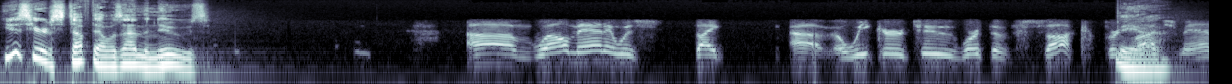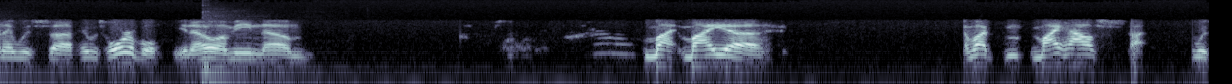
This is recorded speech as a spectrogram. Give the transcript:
you just hear the stuff that was on the news. Um, well, man, it was like uh, a week or two worth of suck, pretty Yeah. much, man. It was uh, it was horrible. You know, I mean, um, my my uh, my my house uh, was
